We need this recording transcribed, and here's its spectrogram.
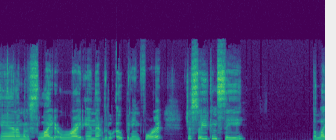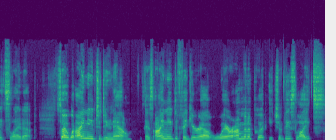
and I'm going to slide it right in that little opening for it just so you can see the lights light up. So what I need to do now is I need to figure out where I'm going to put each of these lights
